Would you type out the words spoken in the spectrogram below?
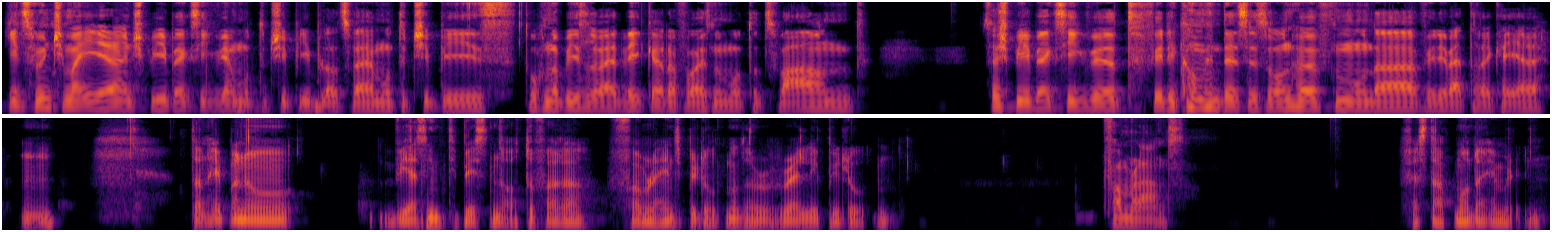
jetzt wünsche ich mir eher einen Spielberg-Sieg wie einen MotoGP-Platz, weil MotoGP ist doch noch ein bisschen weit weg, davor ist nur Moto 2 und so ein Spielberg-Sieg wird für die kommende Saison helfen und auch für die weitere Karriere. Mhm. Dann hätte man noch, wer sind die besten Autofahrer? Formel 1-Piloten oder Rallye-Piloten? Formel 1. Verstappen oder Hamilton?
